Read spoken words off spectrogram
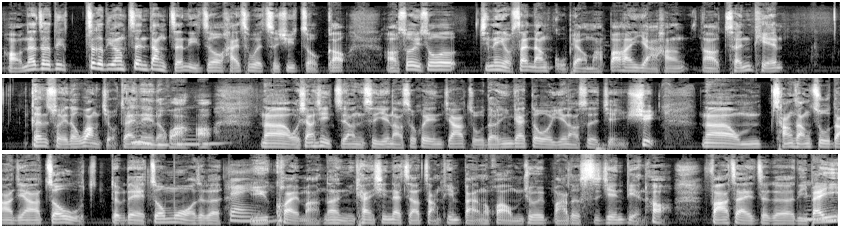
好，那这个地这个地方震荡整理之后，还是会持续走高，好，所以说今天有三档股票嘛，包含亚航啊、成田。跟随的旺九在内的话啊，那我相信只要你是严老师会员家族的，应该都有严老师的简讯。那我们常常祝大家周五对不对？周末这个愉快嘛。那你看现在只要涨停板的话，我们就会把这个时间点哈发在这个礼拜一、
